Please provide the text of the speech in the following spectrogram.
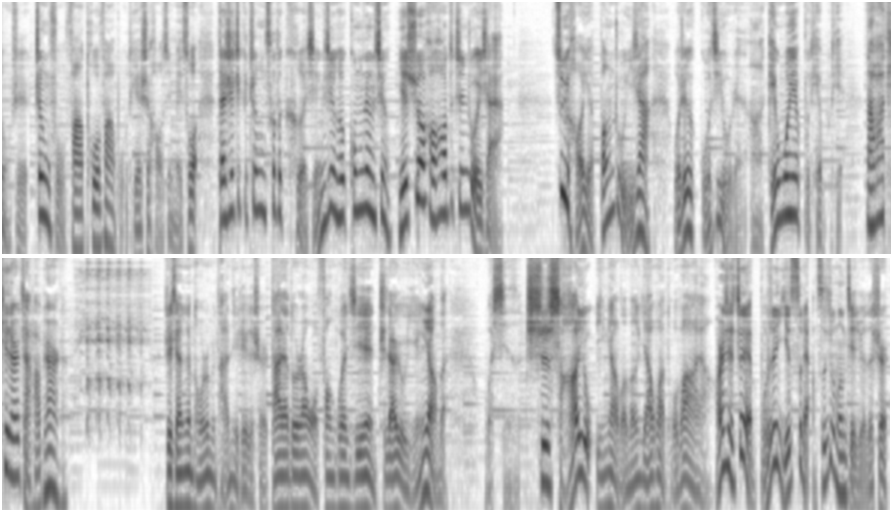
总之，政府发脱发补贴是好心没错，但是这个政策的可行性和公正性也需要好好的斟酌一下呀。最好也帮助一下我这个国际友人啊，给我也补贴补贴，哪怕贴点假发片呢。之前跟同事们谈起这个事儿，大家都让我放宽心，吃点有营养的。我寻思，吃啥有营养的能延缓脱发呀？而且这也不是一次两次就能解决的事儿，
